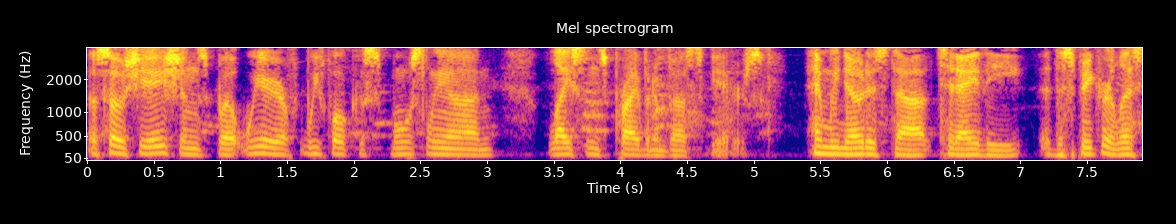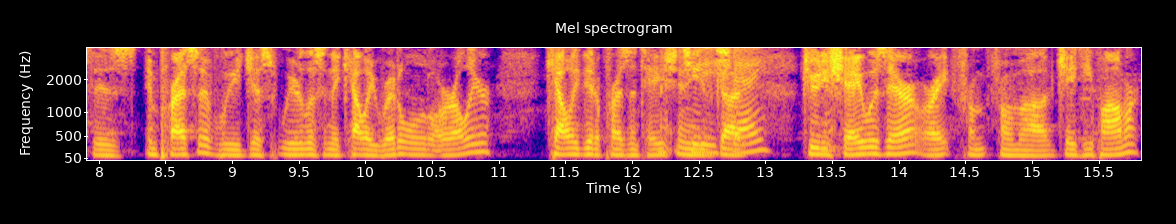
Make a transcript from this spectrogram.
associations, but we are we focus mostly on licensed private investigators. And we noticed uh, today the the speaker list is impressive. We just we were listening to Kelly Riddle a little earlier. Kelly did a presentation. Judy You've got Shea. Judy Shea was there, right from from uh, JT Palmer.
